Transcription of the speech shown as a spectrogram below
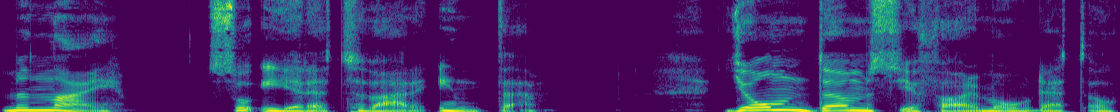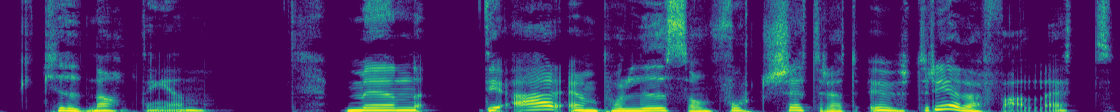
Men nej, så är det tyvärr inte. John döms ju för mordet och kidnappningen. Men det är en polis som fortsätter att utreda fallet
